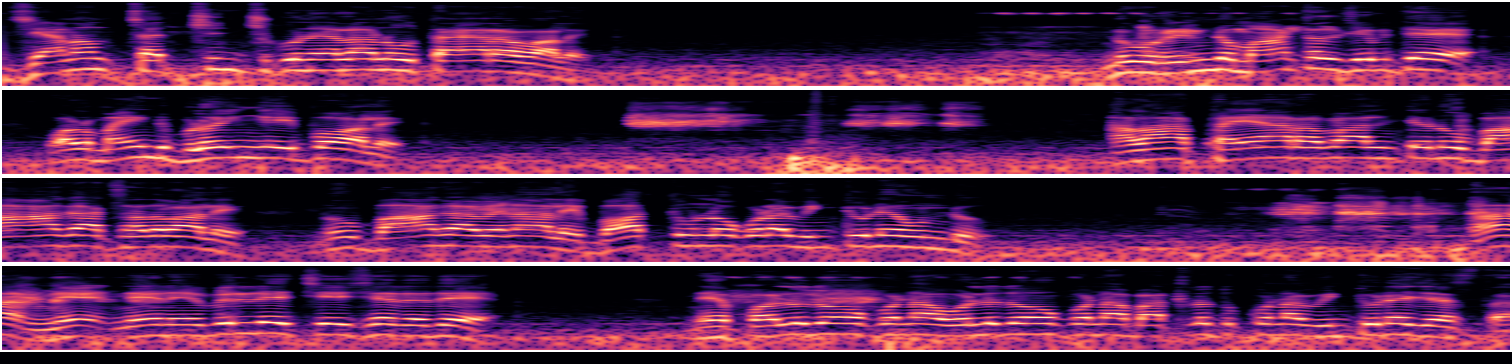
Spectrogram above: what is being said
జనం చర్చించుకునేలా నువ్వు తయారవ్వాలి. నువ్వు రెండు మాటలు చెబితే వాళ్ళ మైండ్ బ్లోయింగ్ అయిపోవాలి. అలా తయారవ్వాలంటే నువ్వు బాగా చదవాలి. నువ్వు బాగా వినాలి. బాత్రూంలో కూడా వింటూనే ఉండు. నే నేను ఎవ్రీడే చేసేది అదే. నేను పళ్ళు దోముకున్నా ఒళ్ళు దోముకున్నా బట్టలు ఉతుక్కున్నా వింటూనే చేస్తా.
